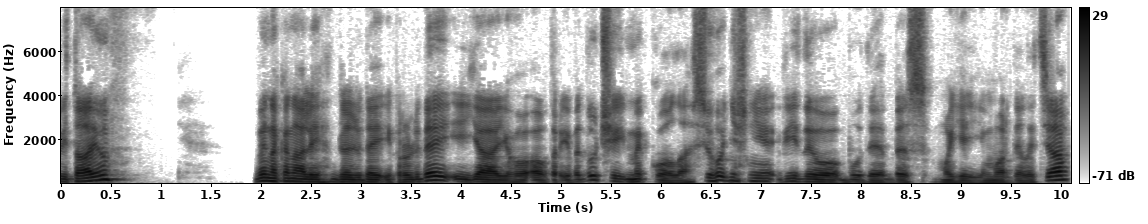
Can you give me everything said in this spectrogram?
вітаю! Ви на каналі для людей і про людей, і я його автор і ведучий Микола. Сьогоднішнє відео буде без моєї морди лиця.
